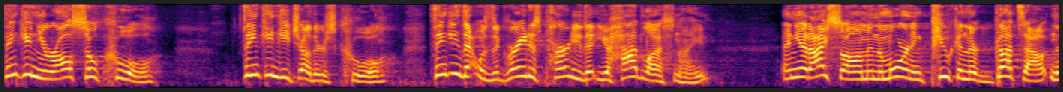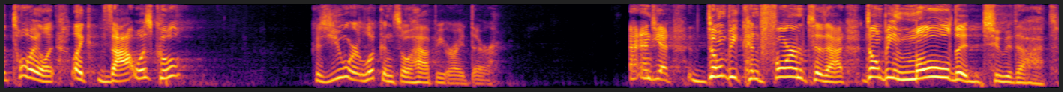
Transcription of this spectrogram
Thinking you're all so cool, thinking each other's cool, thinking that was the greatest party that you had last night, and yet I saw them in the morning puking their guts out in the toilet. Like, that was cool? Because you weren't looking so happy right there. And yet, don't be conformed to that. Don't be molded to that.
